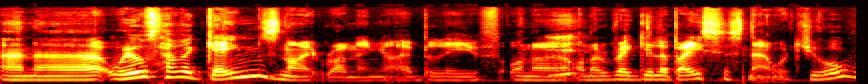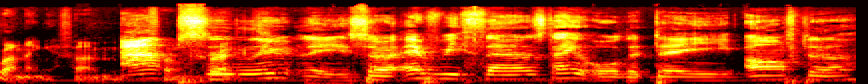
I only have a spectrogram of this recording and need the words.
and uh, we also have a games night running, I believe, on a Yeah. on a regular basis now, which you're running, if I'm if I'm correct. Absolutely. So every Thursday or the day after,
